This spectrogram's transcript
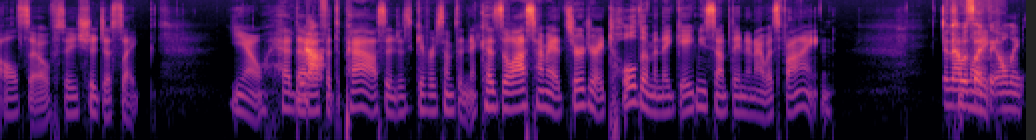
also. So you should just like, you know, head that Yeah. off at the pass and just give her something. Because the last time I had surgery, I told them and they gave me something and I was fine. and that I'm was like, like- the only time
